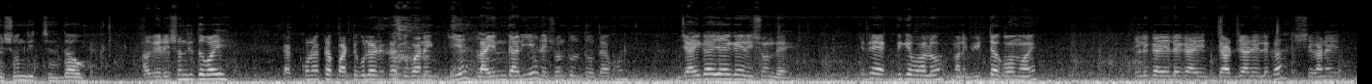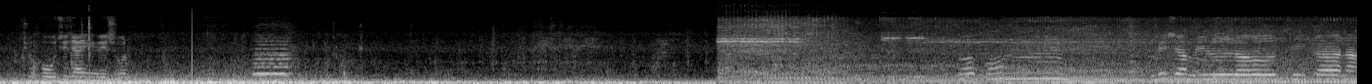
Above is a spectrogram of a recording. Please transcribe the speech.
রেশন দিচ্ছে দাও। আগে রেশন দিত ভাই এক কোনো একটা পার্টিকুলার একটা দোকানে গিয়ে লাইন দাঁড়িয়ে রেশন তুলতে হতো এখন। জায়গায় জায়গায় রেশন দেয়। এটা একদিকে ভালো মানে ভিড়টা কম হয়। এলাকায় এলাকায়, যার যার এলাকা, সেখানে পৌঁছে যায় রেশন। মিলল ঠিকানা।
